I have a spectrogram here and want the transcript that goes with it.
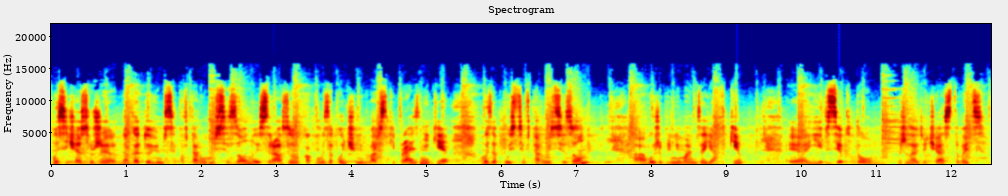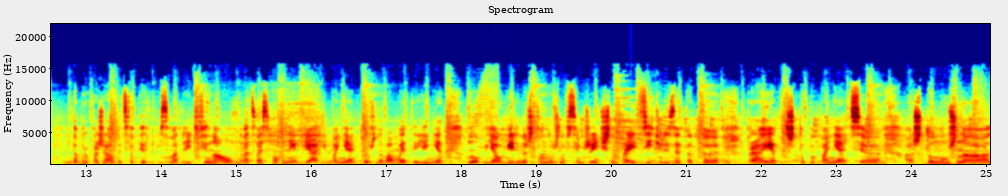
Мы сейчас уже да, готовимся ко второму сезону, и сразу, как мы закончим январские праздники, мы запустим второй сезон. А, мы уже принимаем заявки, э, и все, кто желает участвовать, добро пожаловать, во-первых, посмотреть финал 28 ноября и понять, нужно вам это или нет. Но я уверена, что нужно всем женщинам пройти через этот э, проект, чтобы понять, э, что нужно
